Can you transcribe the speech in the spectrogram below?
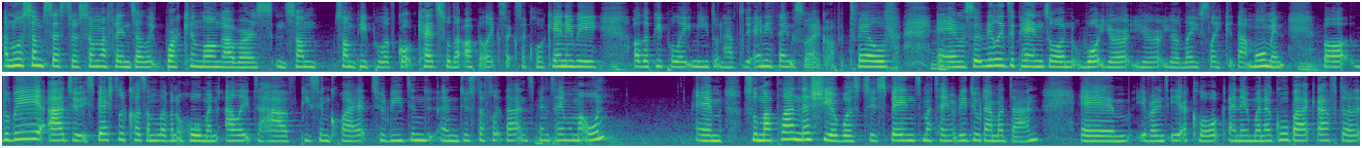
I know some sisters, some of my friends are like working long hours, and some some people have got kids, so they're up at like six o'clock anyway. Mm-hmm. Other people like me don't have to do anything, so I got up at twelve. Hmm. Um, so it really depends on what your your your life's like at that moment. Hmm. But the way I do it, especially because I'm living at home and I like to have peace and quiet to read and, and do stuff like that and spend time on my own. Um, so my plan this year was to spend my time at Radio Ramadan um, around 8 o'clock and then when I go back after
